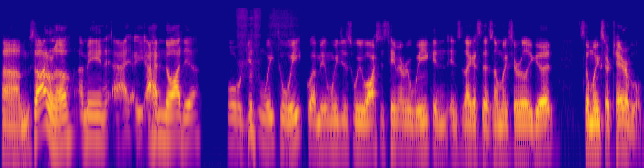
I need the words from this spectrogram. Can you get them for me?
Um, so I don't know. I mean, I, I have no idea what we're getting week to week. I mean, we just we watch this team every week, and, and like I said, some weeks are really good, some weeks are terrible.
